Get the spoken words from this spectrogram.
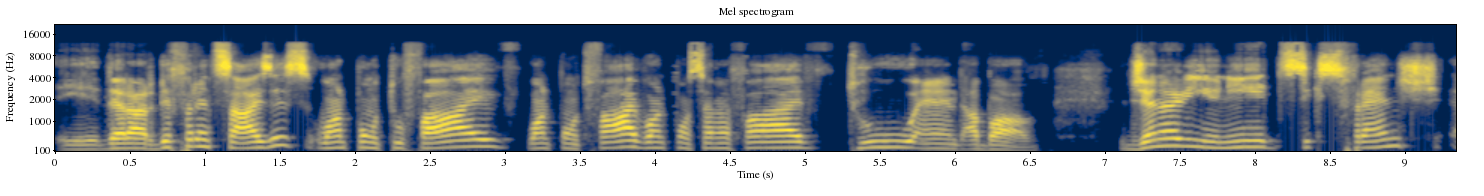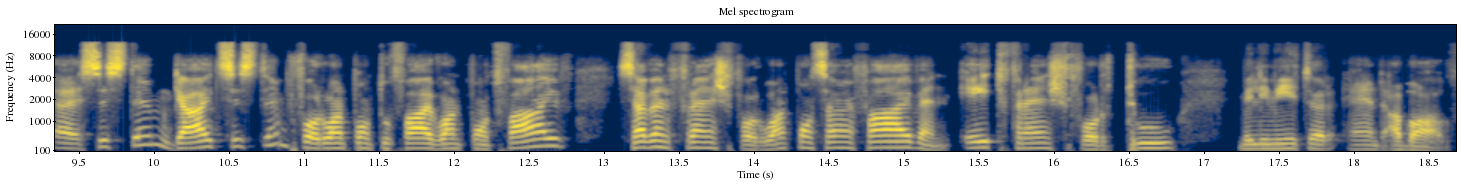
Eh, there are different sizes, 1.25, 1.5, 1.75, 2, and above. Generally, you need six French uh, system, guide system for 1.25, 1.5, seven French for 1.75, and eight French for two millimeter and above.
